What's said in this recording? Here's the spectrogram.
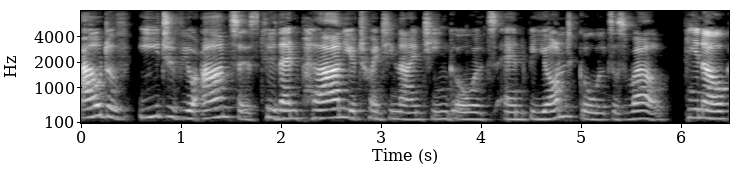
out of each of your answers to then plan your 2019 goals and beyond goals as well. You know,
